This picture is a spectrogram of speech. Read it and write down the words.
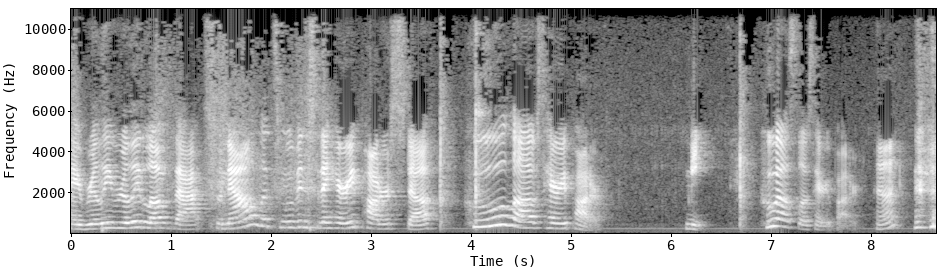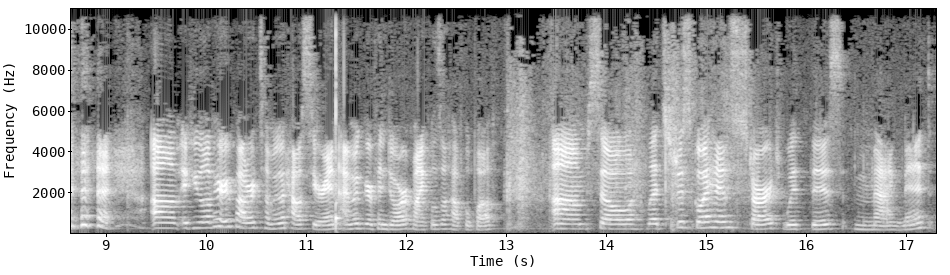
I really, really love that. So now let's move into the Harry Potter stuff. Who loves Harry Potter? Me. Who else loves Harry Potter? Huh? um, if you love Harry Potter, tell me what house you're in. I'm a Gryffindor. Michael's a Hufflepuff. Um, so let's just go ahead and start with this magnet.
